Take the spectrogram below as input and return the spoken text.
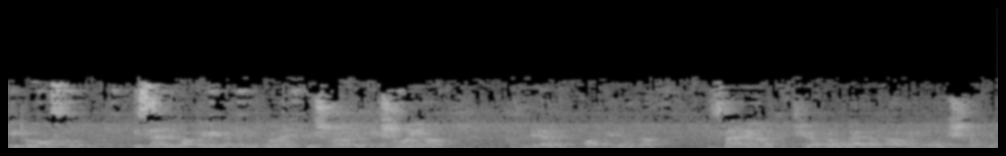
diplomosztót, hiszen Baktériumnak a diplomány főiskola és mai nap az ugye Baktériumnak a Szláminak, Sila Prabhupának a megdolgos napja.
